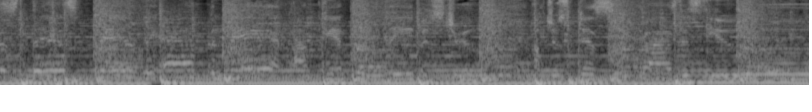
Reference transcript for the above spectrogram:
Is this really happening? I can't believe it's true. I'm just as surprised as you.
